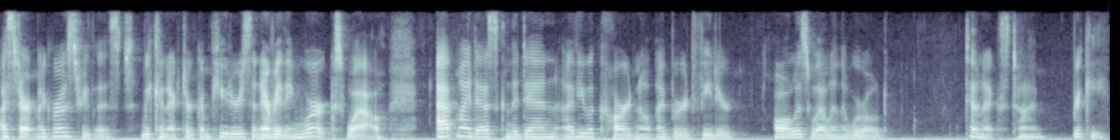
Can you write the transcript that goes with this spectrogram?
I start my grocery list. We connect our computers and everything works. Wow. At my desk in the den, I view a card, not my bird feeder. All is well in the world. Till next time, Riki.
